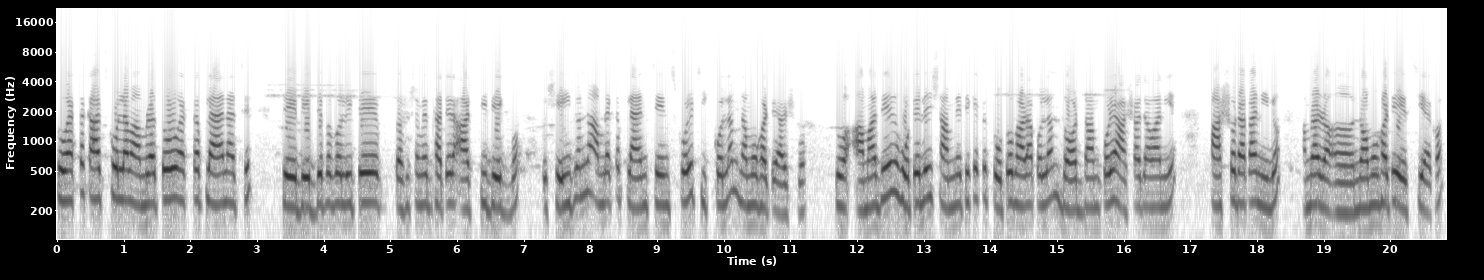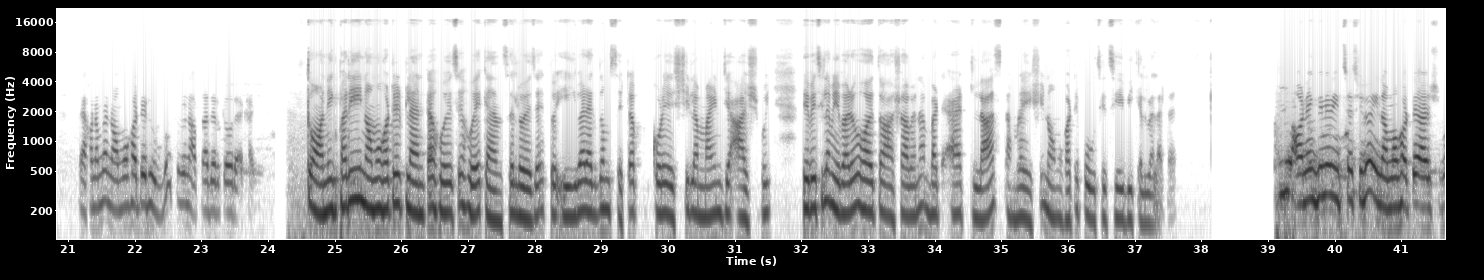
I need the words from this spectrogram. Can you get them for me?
তো একটা কাজ করলাম, আমরা তো একটা প্ল্যান আছে যে দেব দীপাবলিতে দশসমেত ঘাটের আরতি দেখব। তো সেই জন্য আমরা একটা প্ল্যান চেঞ্জ করে ঠিক করলাম, নমো ঘাটে আসব। তো আমাদের হোটেলের সামনে থেকে একটা টোটো ভাড়া করলাম দর দাম করে আসা যাওয়া নিয়ে পাঁচশো টাকা নিল। আমরা নমঘাটে এসছি এখন। এখন আমরা নমঘাটে ঢুকবো, চলুন আপনাদেরকেও দেখাই। তো অনেকবারই এই নমঘটের প্ল্যানটা হয়েছে, হয়ে ক্যান্সেল হয়ে যায়। তো এইবার একদম সেট আপ করে এসেছিলাম মাইন্ড যে আসবই। ভেবেছিলাম এবারেও হয়তো আসা হবে না বাট অ্যাট লাস্ট আমরা এসে নমঘাটে পৌঁছেছি এই বিকেল বেলাটায় অনেক দিনের ইচ্ছা ছিল এই নমঘাটে আসব।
